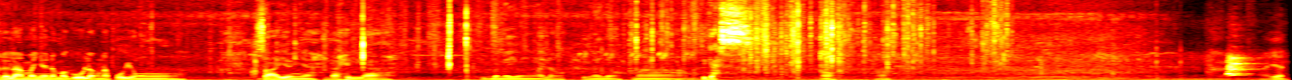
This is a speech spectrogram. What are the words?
alalaman nyo na magulang na po yung sayo niya dahil ah, iba na yung ano tingnan nyo ma- matigas. Oh, oh. ayan.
